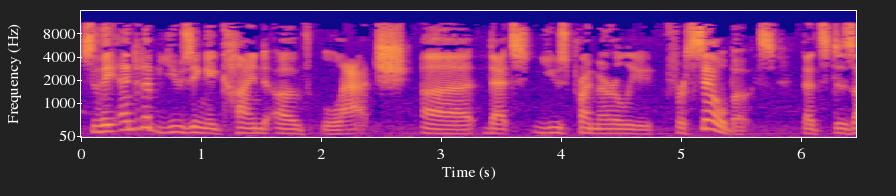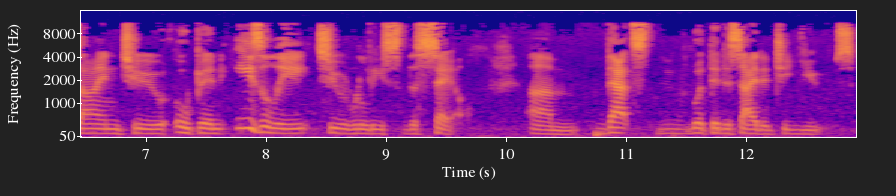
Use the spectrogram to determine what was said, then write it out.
So they ended up using a kind of latch uh, that's used primarily for sailboats. That's designed to open easily to release the sail. Um, that's what they decided to use.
